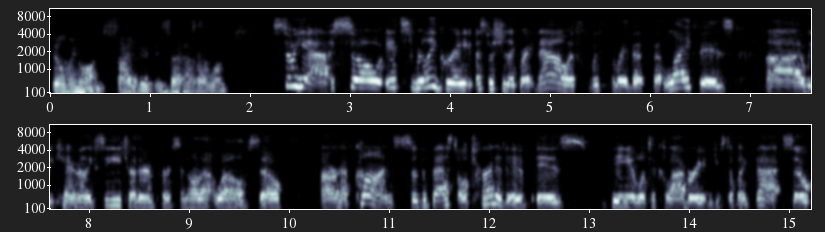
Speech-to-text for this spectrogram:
filming alongside of it. Is that how that works? So yeah, so it's really great, especially like right now with with the way that that life is. Uh, we can't really see each other in person all that well. So or have cons. So the best alternative is being able to collaborate and do stuff like that. So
